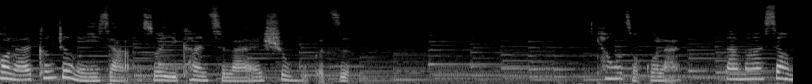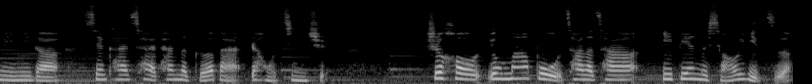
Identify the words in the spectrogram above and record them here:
后来更正了一下，所以看起来是五个字。看我走过来，大妈笑眯眯的掀开菜摊的隔板，让我进去。之后用抹布擦了擦一边的小椅子，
